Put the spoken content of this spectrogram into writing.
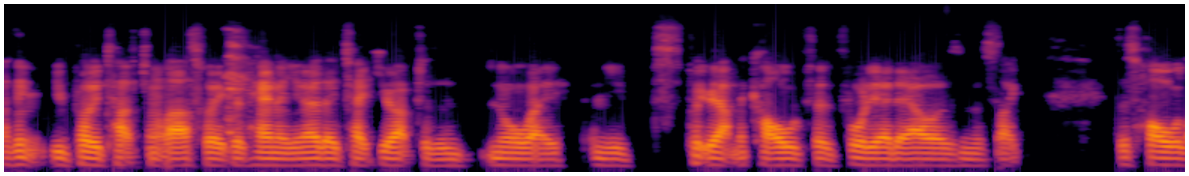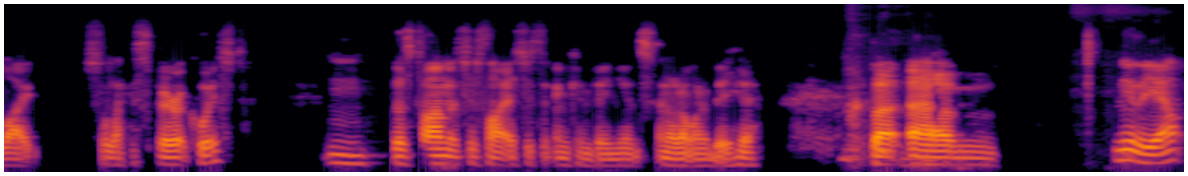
I think you probably touched on it last week with Hannah. You know, they take you up to the Norway and you put you out in the cold for 48 hours, and it's like this whole like sort of like a spirit quest. Mm. This time it's just like it's just an inconvenience, and I don't want to be here. But um, nearly out,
